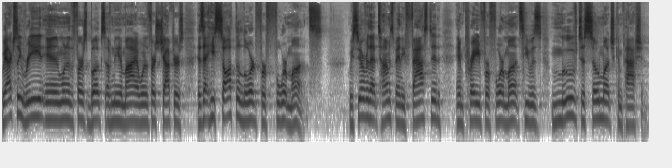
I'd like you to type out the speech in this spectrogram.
We actually read in one of the first books of Nehemiah, one of the first chapters, is that he sought the Lord for four months. We see over that time span, he fasted and prayed for four months. He was moved to so much compassion.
